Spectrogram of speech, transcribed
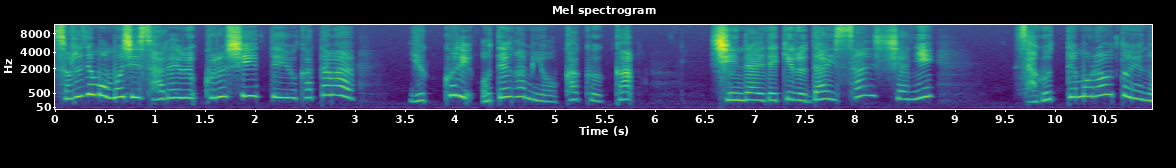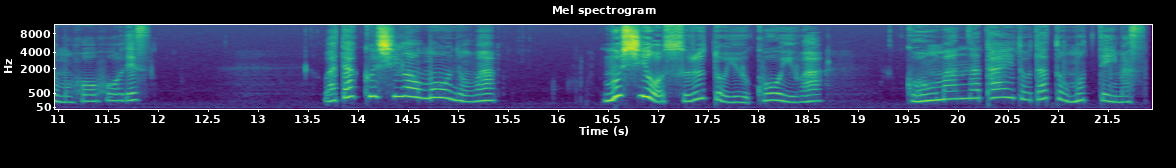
それでも無視される苦しいっていう方はゆっくりお手紙を書くか信頼できる第三者に探ってもらうというのも方法です。私が思うのは無視をするという行為は傲慢な態度だと思っています。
